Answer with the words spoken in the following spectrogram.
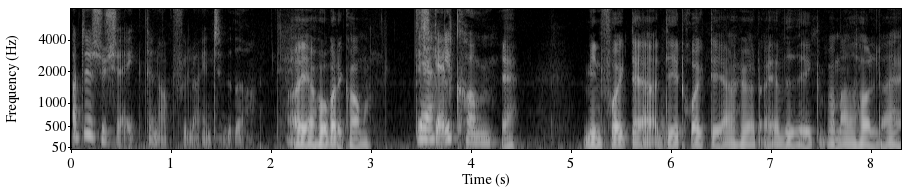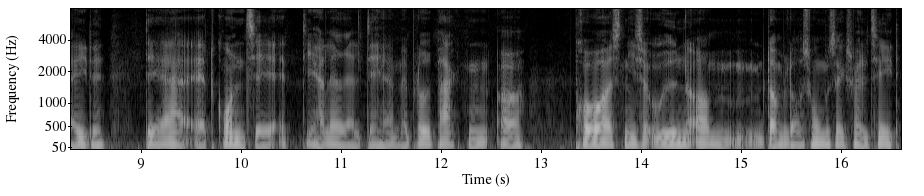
Og det synes jeg ikke, den opfylder indtil videre. Og jeg håber, det kommer. Det Ja. skal komme. Min frygt er, og det er et rygte, jeg har hørt, og jeg ved ikke, hvor meget hold der er i det, det er, at grunden til, at de har lavet alt det her med blodpakten og prøver at snige sig uden om Dumbledores homoseksualitet,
